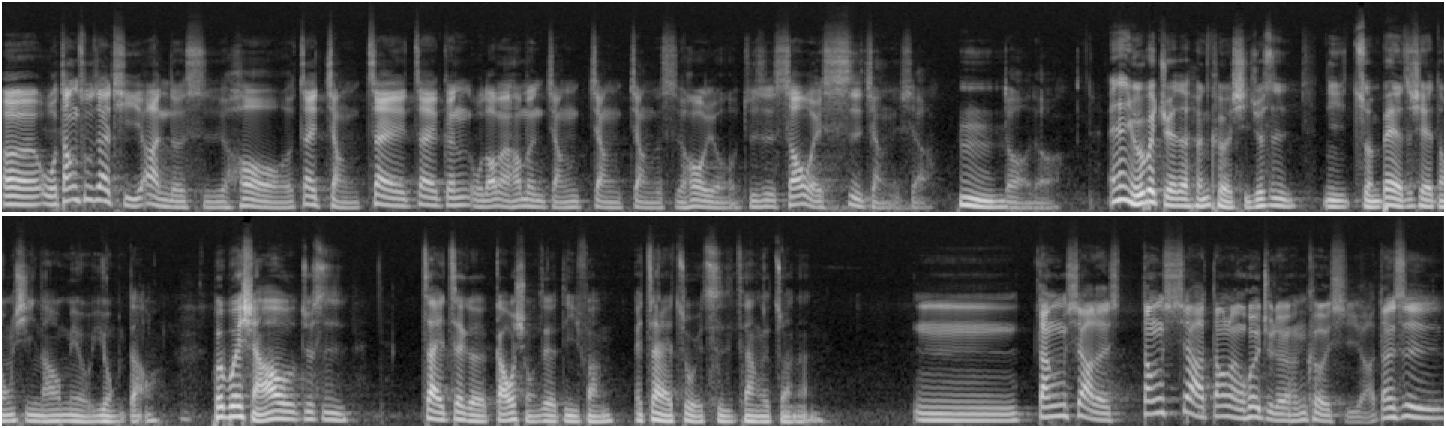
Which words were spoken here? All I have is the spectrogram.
呃，我当初在提案的时候，在讲，在在跟我老板他们讲讲讲的时候，有就是稍微试讲一下。嗯，对啊，对啊。哎、那你会不会觉得很可惜？就是你准备了这些东西，然后没有用到，会不会想要就是在这个高雄这个地方，哎、再来做一次这样的专案？嗯，当下的当下当然会觉得很可惜啊，但是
